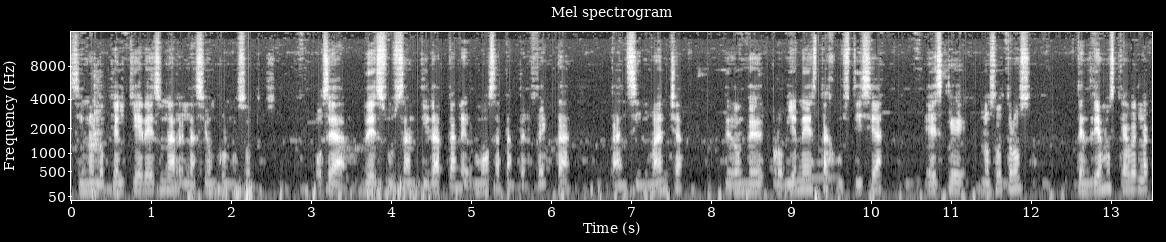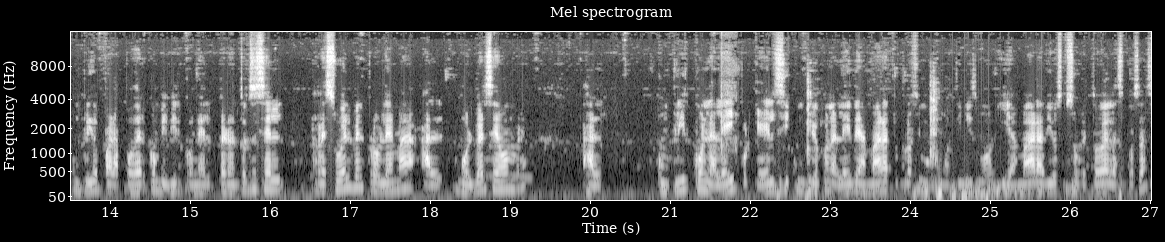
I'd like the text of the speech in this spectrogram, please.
sino lo que Él quiere es una relación con nosotros. O sea, de su santidad tan hermosa, tan perfecta, tan sin mancha, de donde proviene esta justicia, es que nosotros tendríamos que haberla cumplido para poder convivir con Él, pero entonces Él resuelve el problema al volverse hombre, al cumplir con la ley, porque él sí cumplió con la ley de amar a tu prójimo como a ti mismo y amar a Dios sobre todas las cosas,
